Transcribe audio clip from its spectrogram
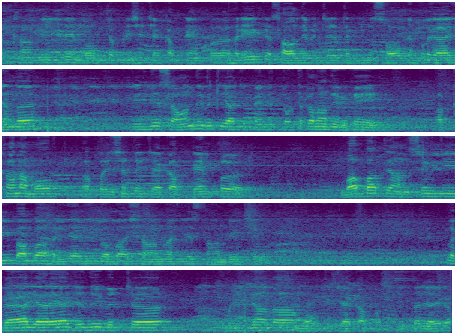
ਅੱਖਾਂ ਦੇ ਜਿਹੜੇ ਮੁਫਤ ਆਪਰੇਸ਼ਨ ਚੈੱਕਅਪ ਕੈਂਪ ਹਰੇਕ ਸਾਲ ਦੇ ਵਿੱਚ ਤਕਰੀਬਨ 100 ਕੈਂਪ ਲਗਾਇਆ ਜਾਂਦਾ ਹੈ। ਇਸ ਦੇ ਸੰਬੰਧ ਦੇ ਵਿੱਚ ਅੱਜ ਪਿੰਡ ਟੁੱਟ ਕਲਾਂ ਦੇ ਵਿਖੇ ਅੱਖਾਂ ਦਾ ਮੁਫਤ ਆਪਰੇਸ਼ਨ ਤੇ ਚੈੱਕਅਪ ਕੈਂਪ। ਬਾਬਾ ਧਿਆਨ ਸਿੰਘ ਜੀ ਬਾਬਾ ਹਰੀਆ ਜੀ ਬਾਬਾ ਸ਼ਾਮ ਜੀ ਦੇ ਸਥਾਨ ਦੇ ਉੱਤੇ ਲਗਾਇਆ ਜਾ ਰਿਹਾ ਜਿਹਦੇ ਵਿੱਚ ਮਰੀਜ਼ਾਂ ਦਾ ਮੁਫਤ ਚੈੱਕਅਪ ਕੀਤਾ ਜਾਏਗਾ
